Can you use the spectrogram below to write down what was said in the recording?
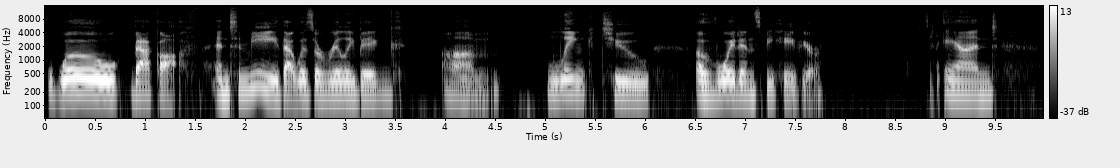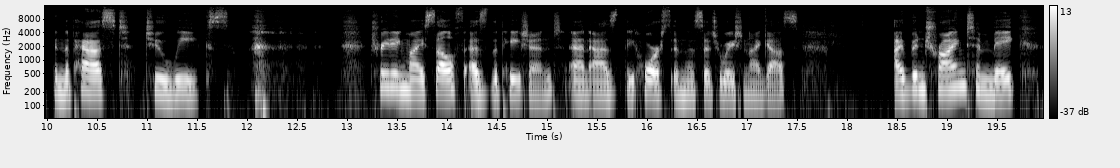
whoa back off. And to me, that was a really big um, link to avoidance behavior. And in the past two weeks, treating myself as the patient and as the horse in this situation, I guess, I've been trying to make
